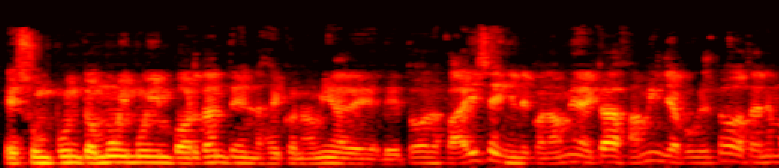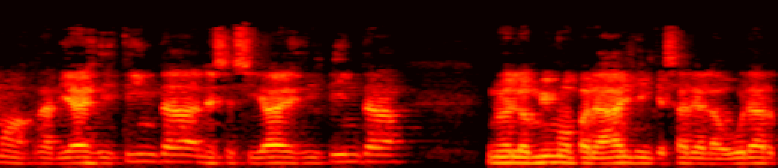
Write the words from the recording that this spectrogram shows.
es un punto muy, muy importante en las economías de, de, todos los países y en la economía de cada familia, porque todos tenemos realidades distintas, necesidades distintas. No es lo mismo para alguien que sale a laburar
